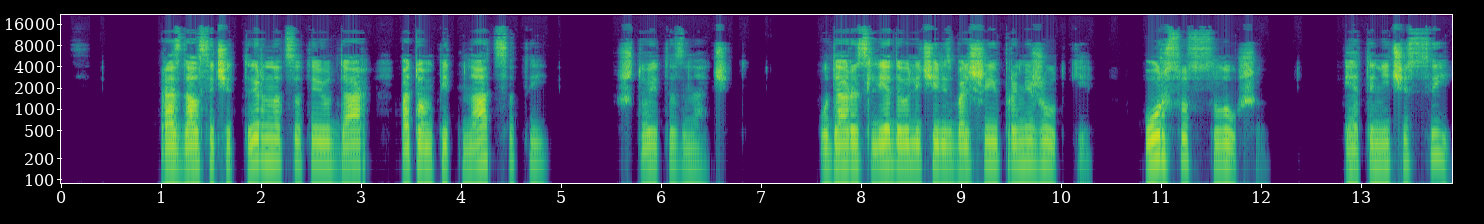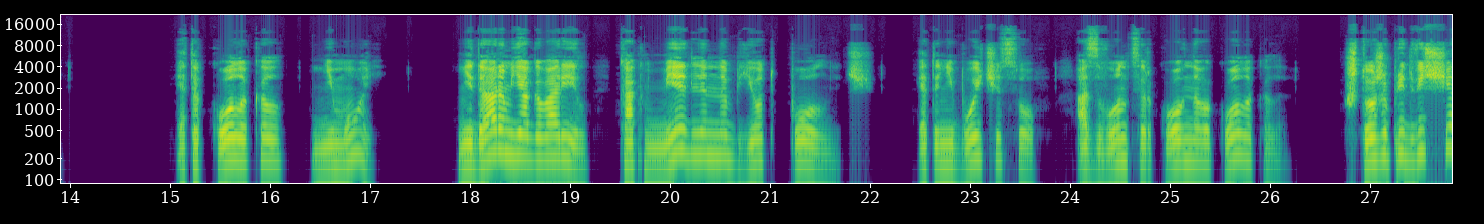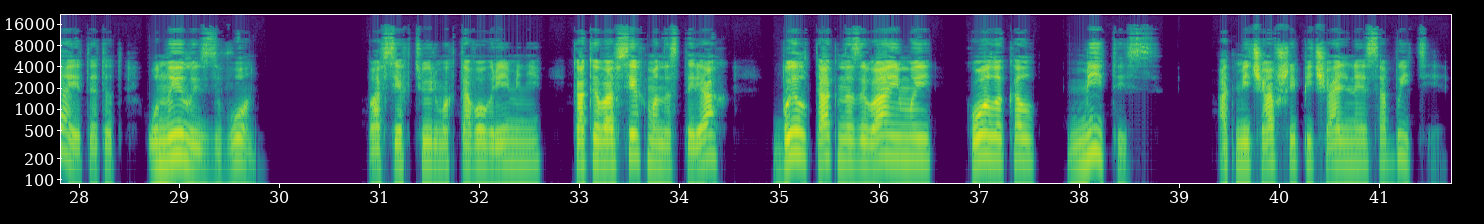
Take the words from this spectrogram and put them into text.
Раздался четырнадцатый удар, потом пятнадцатый. Что это значит? Удары следовали через большие промежутки. Урсус слушал. Это не часы. Это колокол не мой. Недаром я говорил, как медленно бьет полночь. Это не бой часов, а звон церковного колокола. Что же предвещает этот унылый звон? Во всех тюрьмах того времени, как и во всех монастырях, был так называемый колокол Митис, отмечавший печальное событие.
